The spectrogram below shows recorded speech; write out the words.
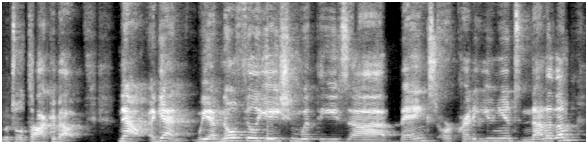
which we'll talk about. Now, again, we have no affiliation with these uh, banks or credit unions. None of them.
